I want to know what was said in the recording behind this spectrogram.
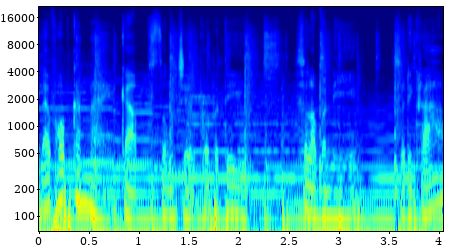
แล้วพบกันใหม่กับทรงเจอ property สำหรับวันนี้ สวัสดีครับ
